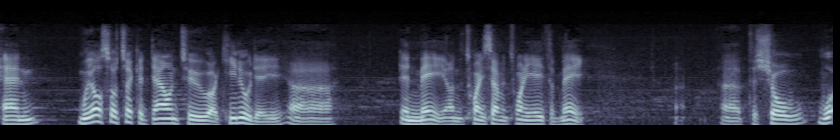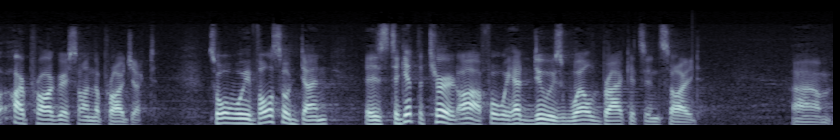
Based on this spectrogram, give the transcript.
And we also took it down to uh, Kino Day uh, in May, on the 27th, 28th of May, uh, to show our progress on the project. So what we've also done is to get the turret off, what we had to do is weld brackets inside. Um,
